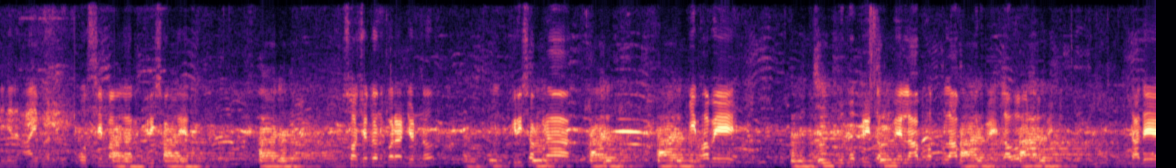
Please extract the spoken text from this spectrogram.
নিজের আয় বাড়বে। পশ্চিমবাংলার কৃষকদের সচেতন করার জন্য কৃষকরা কীভাবে উপকৃত হবে, লাভ লাভ করবে, লাভবান হবে, তাদের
